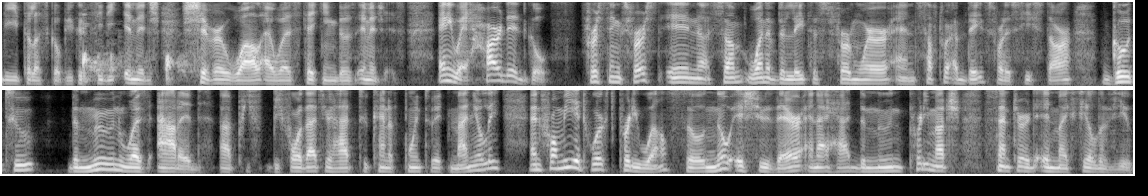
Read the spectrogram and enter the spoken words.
the telescope. You could see the image shiver while I was taking those images. Anyway, how did it go? First things first, in some one of the latest firmware and software updates for the Seestar, go to the moon was added. Uh, before that, you had to kind of point to it manually. And for me, it worked pretty well, so no issue there. And I had the moon pretty much centered in my field of view.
